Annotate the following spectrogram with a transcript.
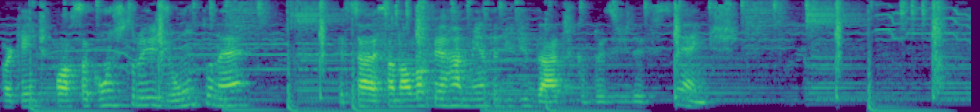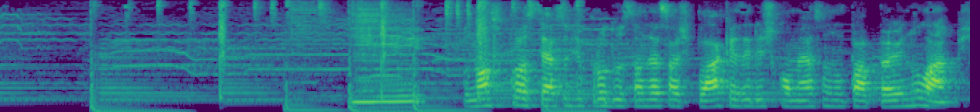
para que a gente possa construir junto, né, essa, essa nova ferramenta de didática para esses deficientes. E o nosso processo de produção dessas placas eles começam no papel e no lápis.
